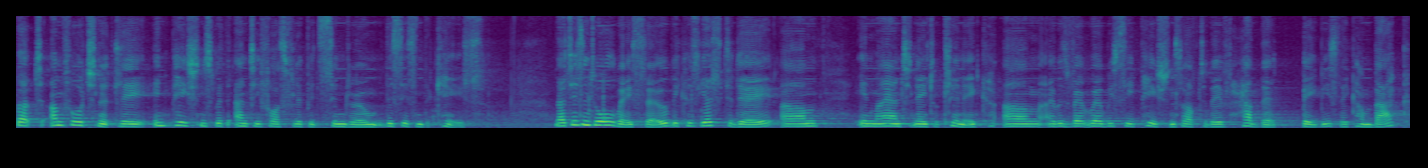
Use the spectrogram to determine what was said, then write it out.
But unfortunately, in patients with antiphospholipid syndrome, this isn't the case. That isn't always so, because yesterday, um, in my antenatal clinic, um, I was where we see patients after they've had their babies, they come back,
